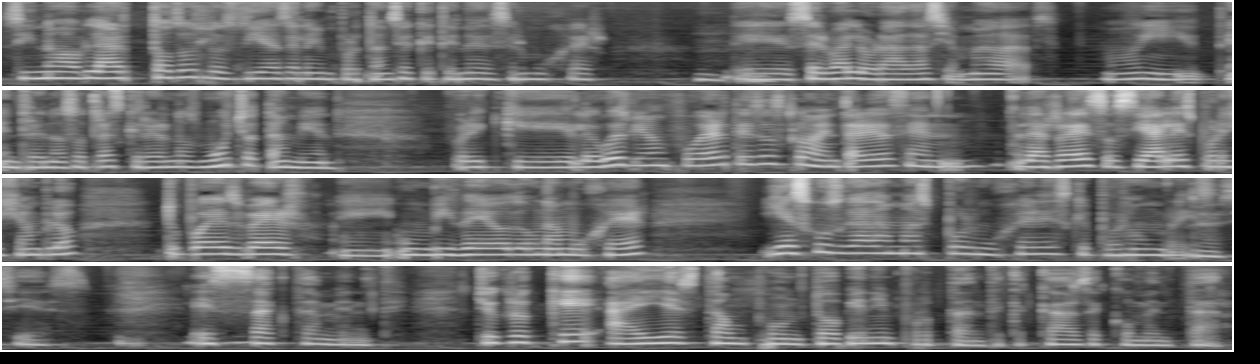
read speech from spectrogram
sino hablar todos los días de la importancia que tiene de ser mujer, de ser valoradas y amadas, ¿no? Y entre nosotras querernos mucho también, porque luego es bien fuerte esos comentarios en las redes sociales, por ejemplo, tú puedes ver eh, un video de una mujer y es juzgada más por mujeres que por hombres. Así es, exactamente. Yo creo que ahí está un punto bien importante que acabas de comentar.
